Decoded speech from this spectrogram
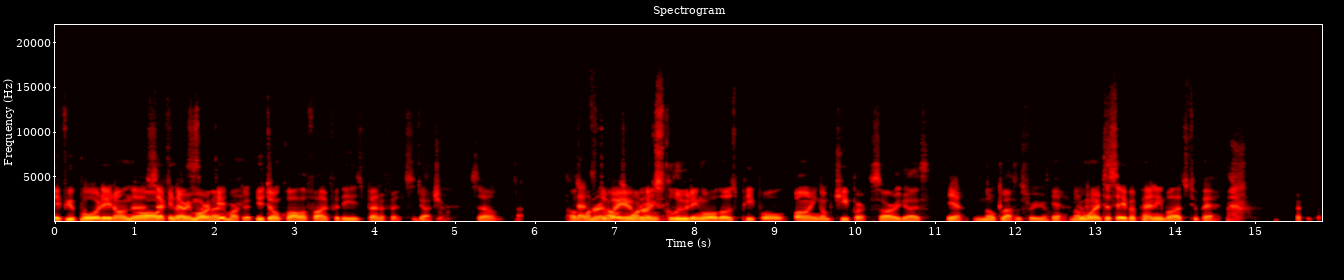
If you bought it on the Oh, if secondary, that's market, secondary market. you don't qualify for these benefits. gotcha. So I was that's wondering. the I was way of wondering. excluding all those people buying them cheaper. sorry, guys. Yeah, No classes for you. yeah. No if you wanted to cakes. save a penny, well, that's too bad.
